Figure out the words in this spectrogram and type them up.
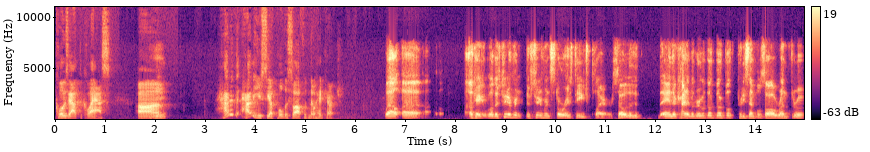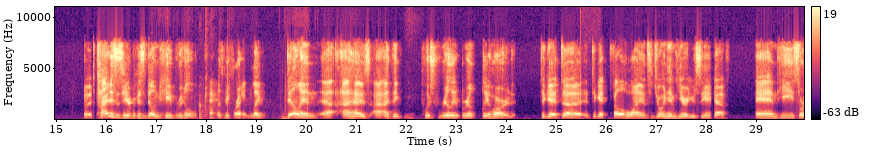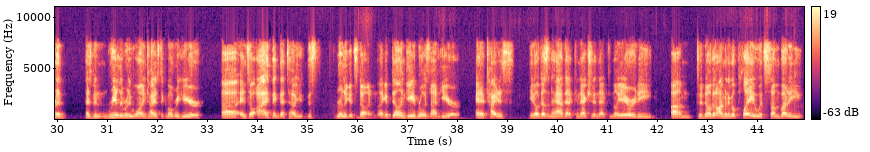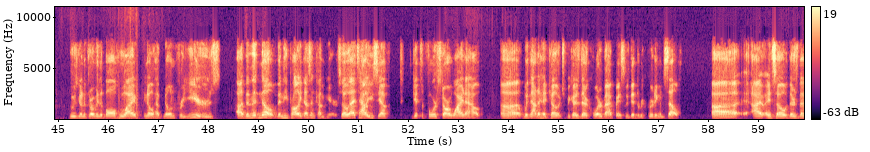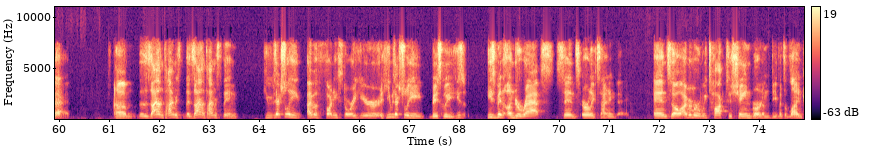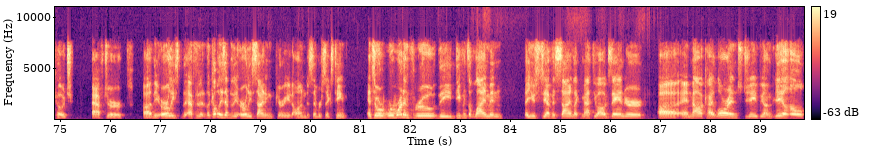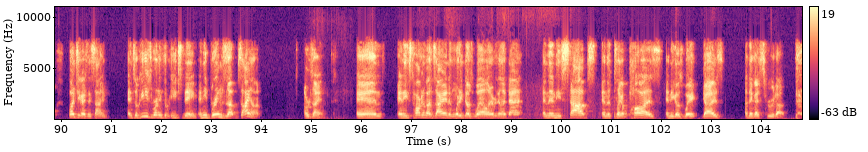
close out the class. Um, mm-hmm. How did the, how did UCF pull this off with no head coach? Well, uh, okay. Well, there's two different there's two different stories to each player. So the and they're kind of they're, they're both pretty simple. So I'll run through it. Titus is here because of Dillon Gabriel. Okay. Let's be frank. Like Dillon uh, has, I think, pushed really, really hard to get uh, to get fellow Hawaiians to join him here at UCF, and he sort of has been really, really wanting Titus to come over here, uh, and so I think that's how you, this really gets done. Like if Dillon Gabriel is not here, and if Titus, you know, doesn't have that connection, that familiarity um, to know that I'm going to go play with somebody who's going to throw me the ball, who I, you know, have known for years uh, then, no, then he probably doesn't come here. So that's how UCF gets a four star wideout uh, without a head coach because their quarterback basically did the recruiting himself. Uh, I, and so there's that. Um, the Zion Thomas, the Zion Thomas thing, he was actually. I have a funny story here. He was actually basically he's he's been under wraps since early signing day, and so I remember we talked to Shane Burnham, the defensive line coach, after uh, the early after the, a couple days after the early signing period on December 16th. And so we're, we're running through the defensive linemen that UCF has signed, like Matthew Alexander uh, and Malachi Lawrence, Javion Gill, bunch of guys they signed. And so he's running through each name, and he brings up Zion or Zion, and and he's talking about Zion and what he does well and everything like that. And then he stops, and there's like a pause, and he goes, "Wait, guys, I think I screwed up."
